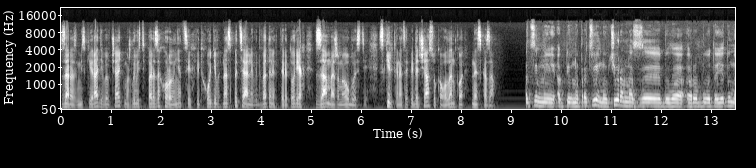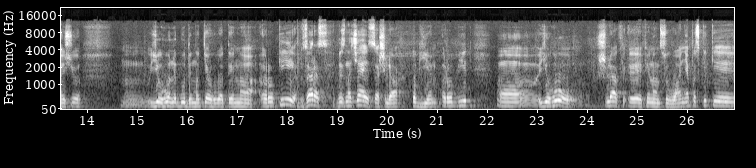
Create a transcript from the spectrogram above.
Зараз в міській раді вивчають можливість перезахоронення цих відходів на спеціально відведених територіях за межами області. Скільки на це піде часу, Коваленко не сказав. Над цим ми активно працюємо. Вчора в нас е, була робота. Я думаю, що його не будемо тягувати на роки. Зараз визначається шлях, об'єм робіт, його шлях е, фінансування, оскільки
